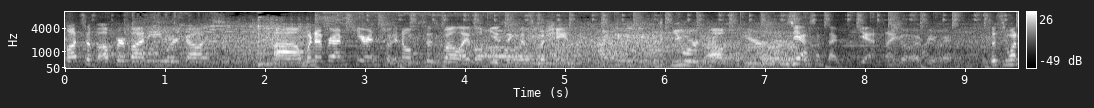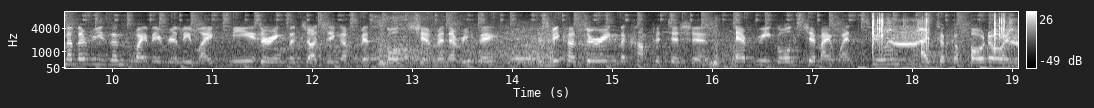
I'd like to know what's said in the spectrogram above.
lots of upper body workouts. Um, whenever I'm here in Twin Oaks as well, I love using this machine. You work out here. Yeah, sometimes. Yes, I go everywhere. That's one of the reasons why they really liked me during the judging of Miss Gold's Gym and everything. Is because during the competition, every Gold's Gym I went to, I took a photo and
